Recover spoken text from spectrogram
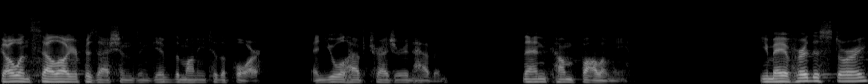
Go and sell all your possessions and give the money to the poor, and you will have treasure in heaven. Then come follow me. You may have heard this story.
